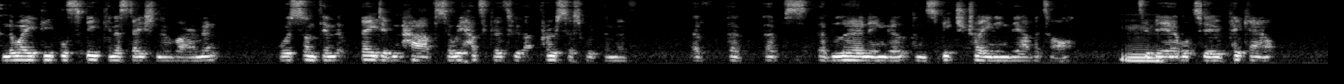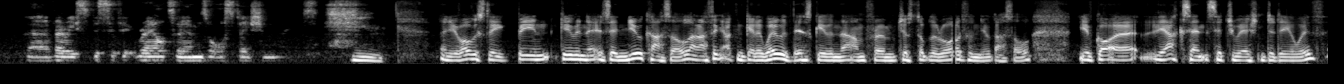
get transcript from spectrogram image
and the way people speak in a station environment was something that they didn't have. So we had to go through that process with them of of of, of, of learning and speech training the avatar mm. to be able to pick out uh, very specific rail terms or station names. Mm and you've obviously been given it it's in Newcastle, and I think I can get away with this given that I'm from just up the road from Newcastle. You've got uh, the accent situation to deal with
